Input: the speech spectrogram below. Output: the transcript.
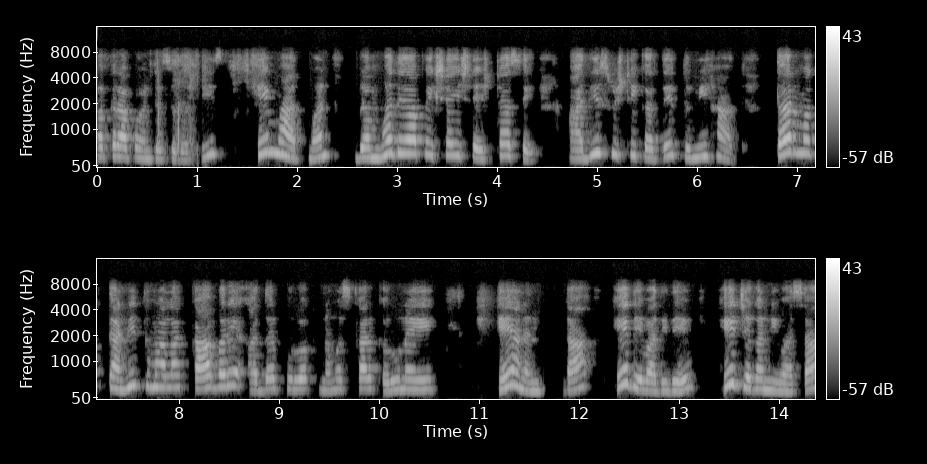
अकरा पॉईंट सदतीस हे महात्मन ब्रह्मदेवापेक्षाही श्रेष्ठ असे आदी सृष्टी करते तुम्ही हात तर मग त्यांनी तुम्हाला का बरे आदरपूर्वक नमस्कार करू नये? हे अनंता हे देवादिदेव हे जगन्निवासा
